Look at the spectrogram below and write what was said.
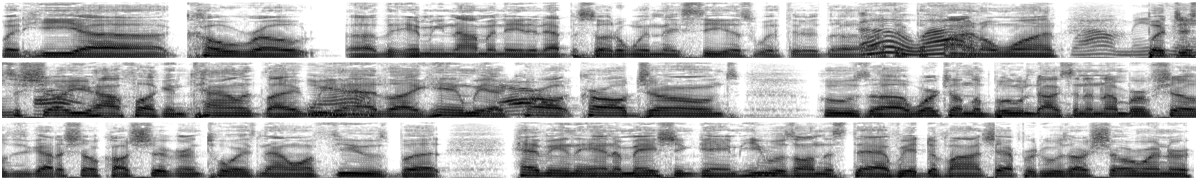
But he uh, co-wrote uh, the Emmy-nominated episode of When They See Us with her, the I Oh, think the final one. Wow, but just to show you how fucking talent, like we had like him, we had Yeah. Carl Carl Jones, who's uh, worked on the Boondocks in a number of shows. He's got a show called Sugar and Toys now on Fuse, but heavy in the animation game. He was on the staff. We had Devon Shepard, who was our showrunner,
